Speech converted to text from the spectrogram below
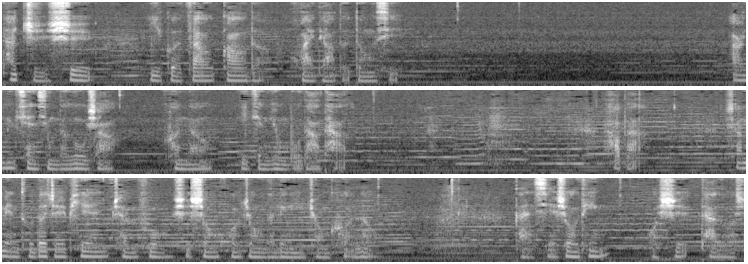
它只是一个糟糕的、坏掉的东西，而你前行的路上，可能已经用不到它了。好吧，上面图的这篇沉浮是生活中的另一种可能。感谢收听，我是泰罗斯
